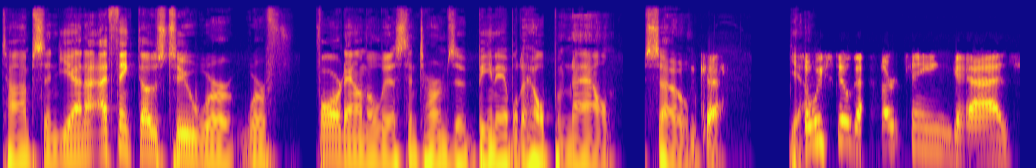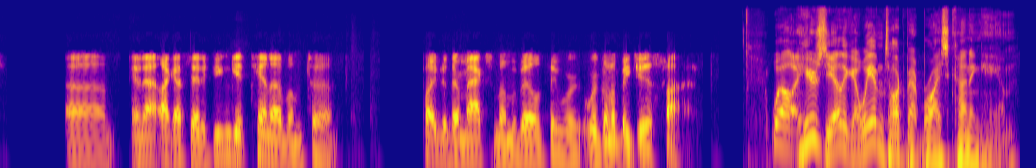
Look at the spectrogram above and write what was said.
Thompson, yeah, and I, I think those two were were far down the list in terms of being able to help them now. So okay, yeah. So we've still got 13 guys, um, and that, like I said, if you can get 10 of them to play to their maximum ability, we're we're going to be just fine. Well, here's the other guy. We haven't talked about Bryce Cunningham.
